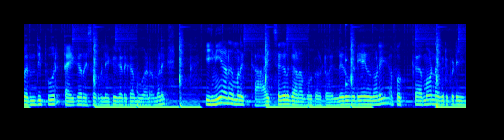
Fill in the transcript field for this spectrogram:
ബന്ദിപ്പൂർ ടൈഗർ റിസർവിലേക്ക് കിടക്കാൻ പോവുകയാണ് നമ്മൾ ഇനിയാണ് നമ്മൾ കാഴ്ചകൾ കാണാൻ പോകുന്നത് കേട്ടോ. എല്ലാവരും റെഡിയായി നിന്നോളി. അപ്പോൾ കമോൺ നഗരിപ്പടി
